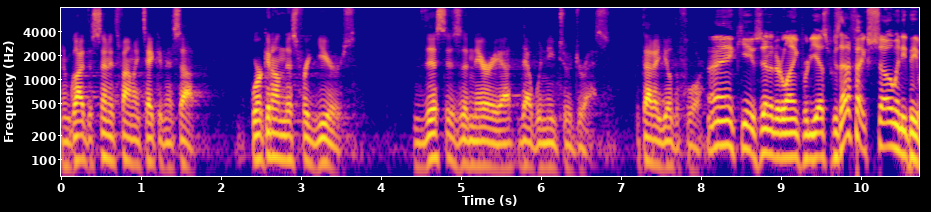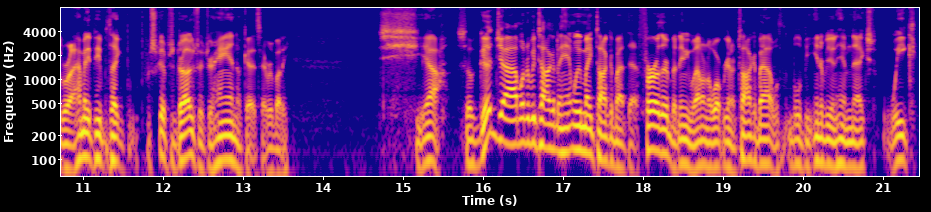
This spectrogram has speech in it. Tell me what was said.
I'm glad the Senate's finally taken this up. Working on this for years. This is an area that we need to address. With that, I yield the floor. Thank you, Senator Lankford. Yes, because that affects so many people, right? How many people take prescription drugs with your hand? Okay, that's everybody. Yeah. So good job. What are we talking to him? We may talk about that further, but anyway, I don't know what we're going to talk about. We'll, we'll be interviewing him next week.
